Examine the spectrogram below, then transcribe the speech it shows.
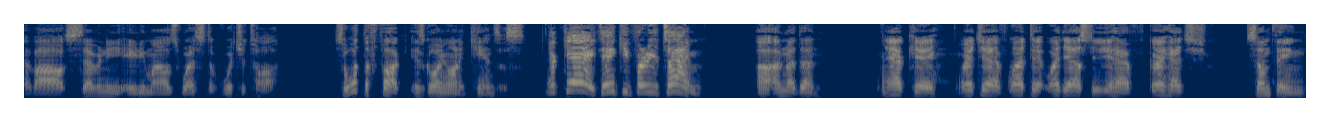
about 70, 80 miles west of Wichita. So what the fuck is going on in Kansas? Okay, thank you for your time. Uh, I'm not done. Okay, what you have? What what else do you have? Go ahead. Something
